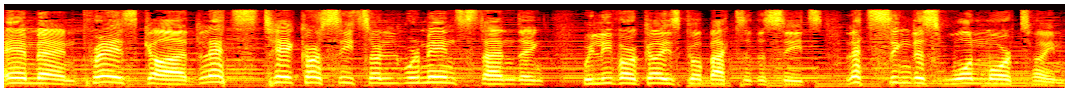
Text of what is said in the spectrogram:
Amen. Praise God. Let's take our seats or remain standing. We leave our guys go back to the seats. Let's sing this one more time.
